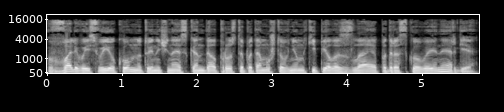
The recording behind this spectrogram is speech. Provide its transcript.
вваливаясь в ее комнату и начиная скандал просто потому, что в нем кипела злая подростковая энергия.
